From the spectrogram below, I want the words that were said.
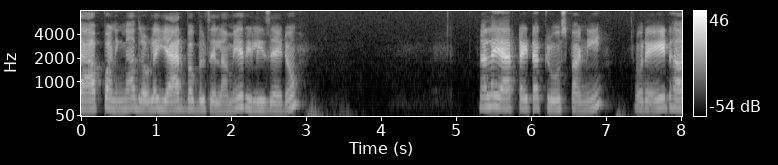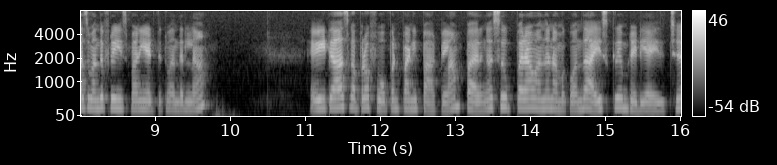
டேப் பண்ணிங்கன்னா அதில் உள்ள ஏர் பபிள்ஸ் எல்லாமே ரிலீஸ் ஆகிடும் நல்லா ஏர் டைட்டாக க்ளோஸ் பண்ணி ஒரு எயிட் ஹார்ஸ் வந்து ஃப்ரீஸ் பண்ணி எடுத்துகிட்டு வந்துடலாம். எயிட் ஹார்ஸ்க்கு அப்புறம் ஓப்பன் பண்ணி பார்க்கலாம். பாருங்கள் சூப்பராக வந்து நமக்கு வந்து ஐஸ்கிரீம் ரெடி ஆயிடுச்சு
